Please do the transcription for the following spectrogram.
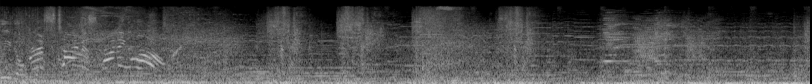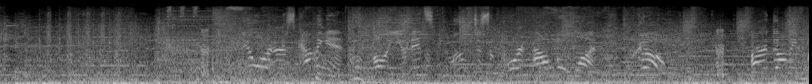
We don't first time is running low. New orders coming in. All units, move to support Alpha 1. Go! Origami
